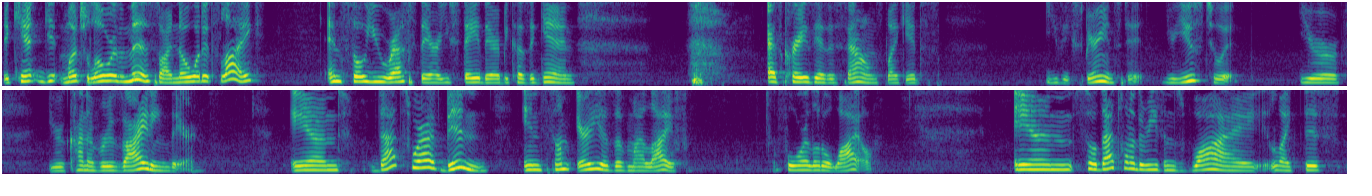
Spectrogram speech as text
it can't get much lower than this. So I know what it's like. And so you rest there, you stay there because, again, as crazy as it sounds, like it's, you've experienced it, you're used to it, you're, you're kind of residing there. And that's where I've been in some areas of my life for a little while. And so that's one of the reasons why, like, this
